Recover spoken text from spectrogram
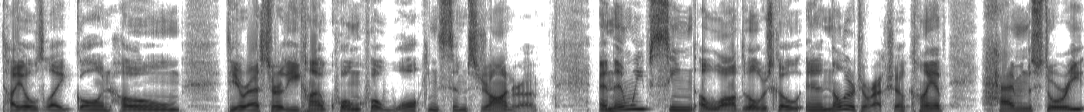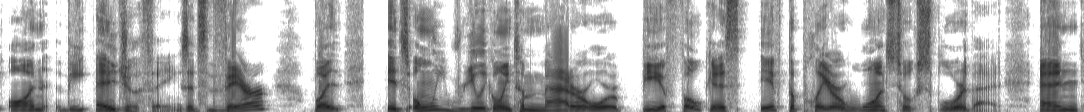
Titles like Gone Home, Dear Esther, the kind of quote unquote walking sims genre. And then we've seen a lot of developers go in another direction, kind of having the story on the edge of things. It's there, but it's only really going to matter or be a focus if the player wants to explore that. And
